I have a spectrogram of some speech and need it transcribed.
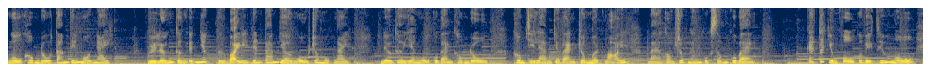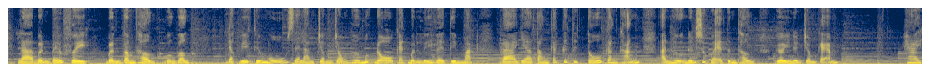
Ngủ không đủ 8 tiếng mỗi ngày – Người lớn cần ít nhất từ 7 đến 8 giờ ngủ trong một ngày. Nếu thời gian ngủ của bạn không đủ, không chỉ làm cho bạn trông mệt mỏi mà còn rút ngắn cuộc sống của bạn. Các tác dụng phụ của việc thiếu ngủ là bệnh béo phì, bệnh tâm thần, vân vân. Đặc biệt thiếu ngủ sẽ làm trầm trọng hơn mức độ các bệnh lý về tim mạch và gia tăng các kích thích tố căng thẳng, ảnh hưởng đến sức khỏe tinh thần, gây nên trầm cảm. 2.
